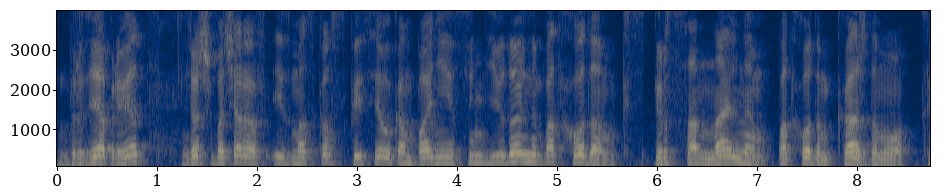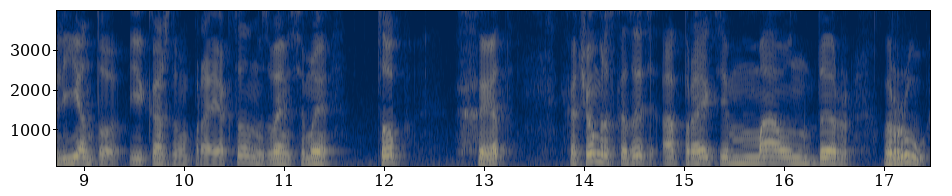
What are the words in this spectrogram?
Друзья, привет! Леша Бочаров из московской SEO-компании с индивидуальным подходом, с персональным подходом к каждому клиенту и каждому проекту. Называемся мы Top Head. Хочу вам рассказать о проекте Mounder.ru.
